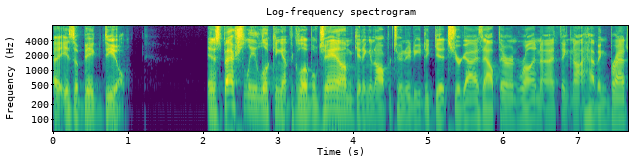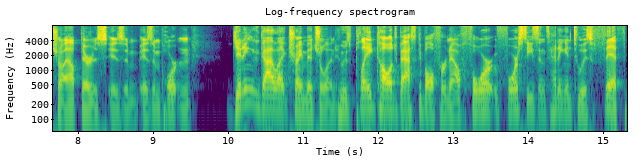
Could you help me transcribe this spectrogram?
uh, is a big deal. And especially looking at the global jam, getting an opportunity to get your guys out there and run. I think not having Bradshaw out there is is is important. Getting a guy like Tre Mitchell in, who's played college basketball for now four four seasons, heading into his fifth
